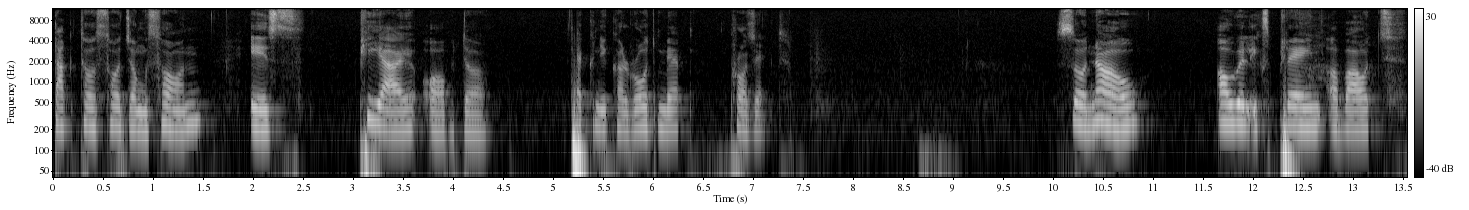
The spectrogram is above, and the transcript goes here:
Dr. So Jung-son is PI of the technical roadmap project. So now I will explain about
